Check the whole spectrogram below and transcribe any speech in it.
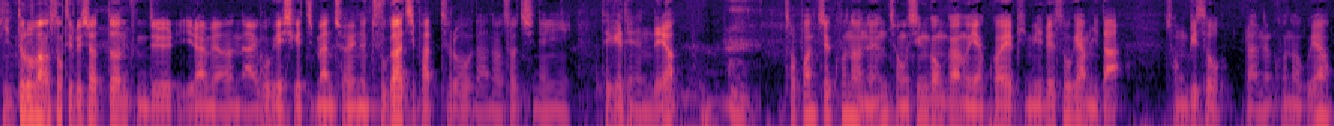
인트로 방송 들으셨던 분들이라면 알고 계시겠지만 저희는 두 가지 파트로 나눠서 진행이 되게 되는데요. 첫 번째 코너는 정신건강의학과의 비밀을 소개합니다. 정비소라는 코너고요.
